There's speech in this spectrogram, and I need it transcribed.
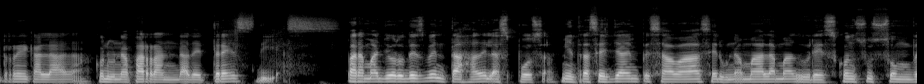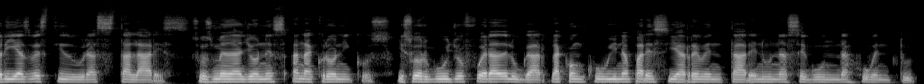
regalada con una parranda de tres días para mayor desventaja de la esposa, mientras ella empezaba a hacer una mala madurez con sus sombrías vestiduras talares, sus medallones anacrónicos y su orgullo fuera de lugar, la concubina parecía reventar en una segunda juventud,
